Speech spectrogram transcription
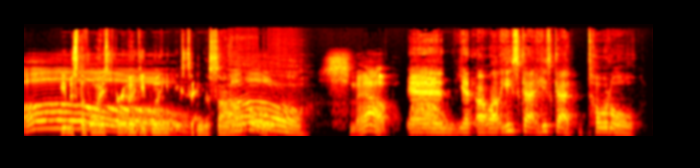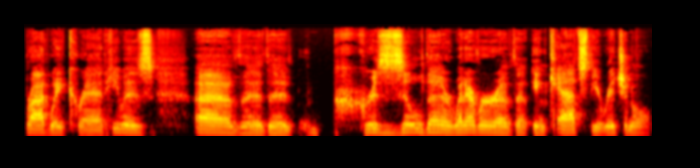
Oh, He was the voice for Oogie Boogie. He sang the song. Oh, snap! Wow. and yeah, uh, well, he's got he's got total Broadway cred. He was uh, the the Griselda or whatever of the in Cats, the original.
